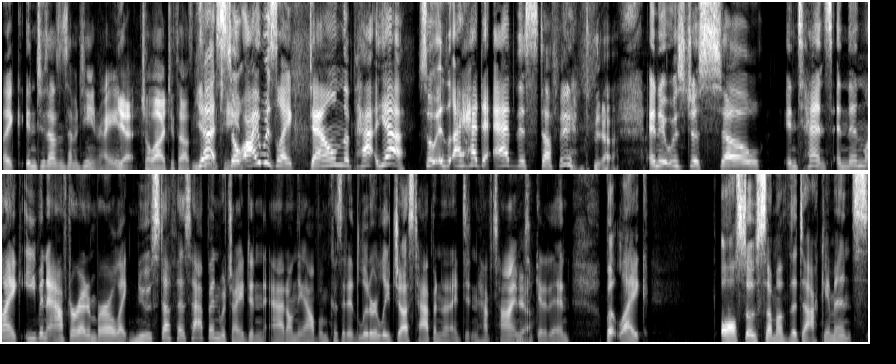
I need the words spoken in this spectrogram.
like in 2017 right Yeah. July 2017. Yes. So I was like down the path. Yeah. So it, I had to add this stuff in. Yeah. And it was just so intense. And then, like, even after Edinburgh, like, new stuff has happened, which I didn't add on the album because it had literally just happened and I didn't have time Yeah. to get it in. But, like, also some of the documents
